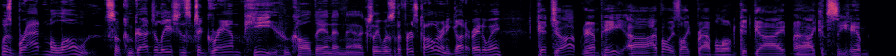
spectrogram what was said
was Brad Malone. So congratulations to Graham P, who called in and actually was the first caller, and he got it right away. Good job, Graham P. Uh, I've always liked Brad Malone. Good guy. Uh, I could see him.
